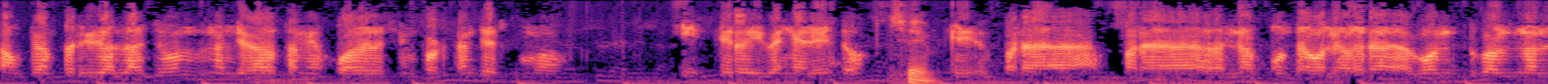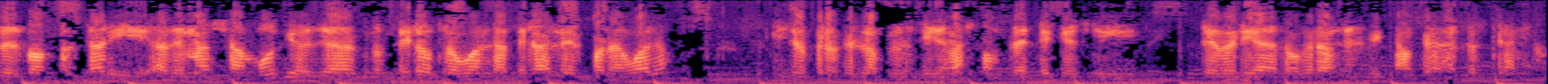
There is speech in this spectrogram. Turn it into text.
aunque han perdido a la Jun, han llegado también jugadores importantes como Quintero y Benedetto Sí. que para, para la punta goleadora gol, gol no les va a faltar y además Samudio ya Crucero, otro buen lateral, el paraguayo y yo creo que es la plantilla más completa y que sí debería lograr el bicampeonato este año.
